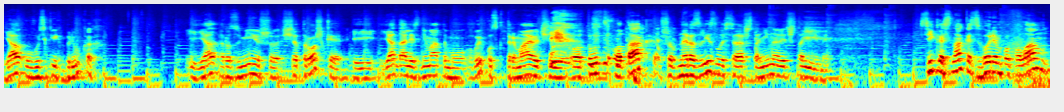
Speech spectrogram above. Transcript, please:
Я у вузьких брюках. І я розумію, що ще трошки, і я далі зніматиму випуск, тримаючи отут отак, щоб не розлізлися штаніна від штаніни. Сікась накась з горем пополам,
